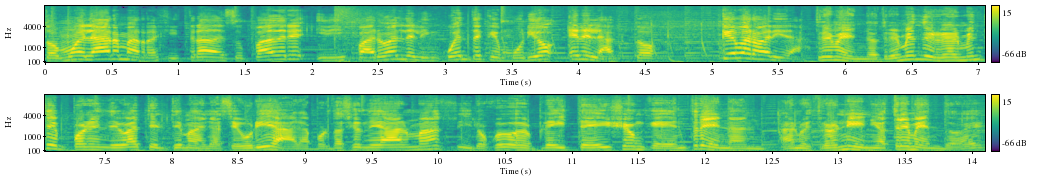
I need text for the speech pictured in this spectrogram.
Tomó el arma registrada de su padre y disparó al delincuente que murió en el acto. ¡Qué barbaridad! Tremendo, tremendo y realmente pone en debate el tema de la seguridad, la aportación de armas y los juegos de PlayStation que entrenan a nuestros niños. Tremendo, ¿eh?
